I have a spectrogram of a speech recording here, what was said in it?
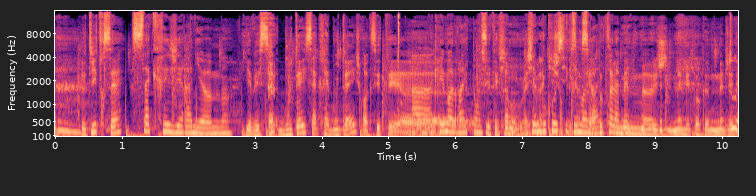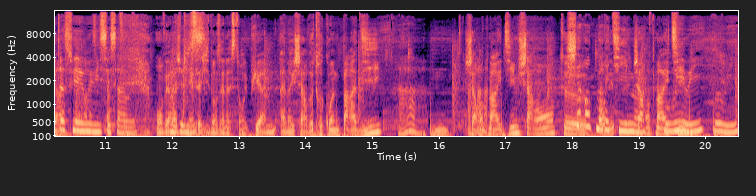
Le titre c'est Sacré Géranium. Il y avait sa... Bouteille, Sacré Bouteille, je crois que c'était... Euh... Ah, Grimald Wright, non. C'était Grimald Wright. J'aime beaucoup aussi Grimald C'est à peu près la même, euh, même époque, même génération. Tout à fait, oui, oui c'est ça. oui. On verra qui il s'agit dans un instant. Et puis Anne, Anne, Richard, votre coin de paradis ah. Charente-Maritime, Charente... Euh, Charente-Maritime. Charente-Maritime. Oui, oui, oui. oui.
